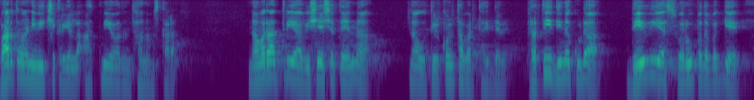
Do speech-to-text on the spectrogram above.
ಭಾರತವಾಣಿ ವೀಕ್ಷಕರಿಗೆಲ್ಲ ಆತ್ಮೀಯವಾದಂತಹ ನಮಸ್ಕಾರ. ನವರಾತ್ರಿಯ ವಿಶೇಷತೆಯನ್ನು ನಾವು ತಿಳ್ಕೊಳ್ತಾ ಬರ್ತಾ ಇದ್ದೇವೆ. ಪ್ರತಿದಿನ ಕೂಡ ದೇವಿಯ ಸ್ವರೂಪದ ಬಗ್ಗೆ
